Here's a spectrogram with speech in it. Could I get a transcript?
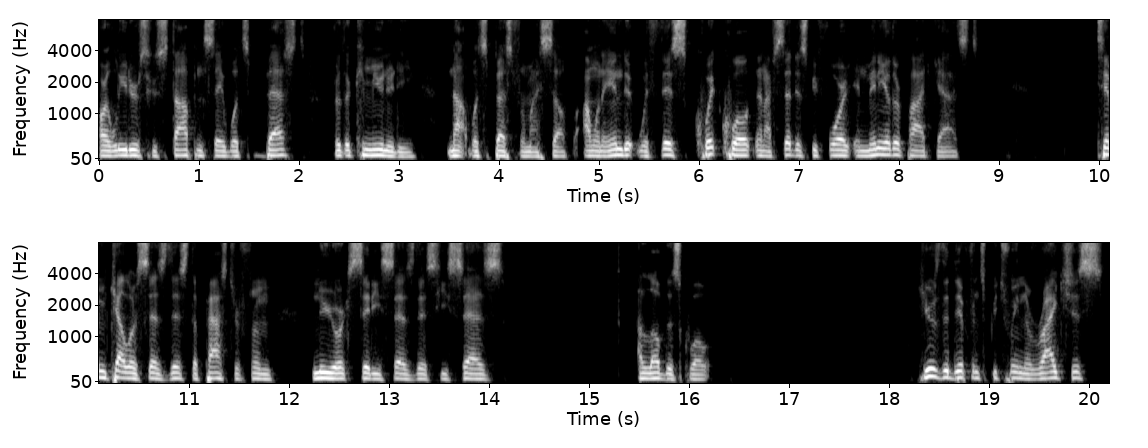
are leaders who stop and say what's best for the community, not what's best for myself. I want to end it with this quick quote, and I've said this before in many other podcasts. Tim Keller says this, the pastor from New York City says this. He says, I love this quote. Here's the difference between the righteous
